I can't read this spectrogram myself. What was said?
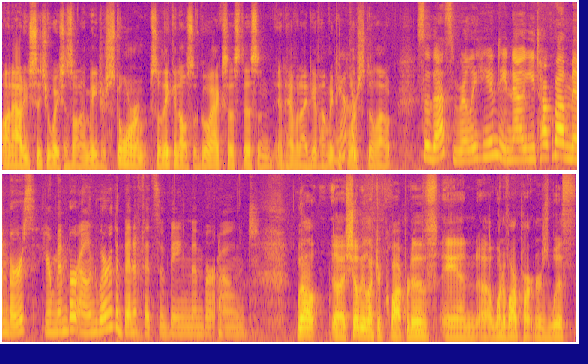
on outage situations on a major storm so they can also go access this and, and have an idea of how many people are still out. So that's really handy. Now you talk about members. You're member owned. What are the benefits of being member owned? Well, uh, Shelby Electric Cooperative and uh, one of our partners with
